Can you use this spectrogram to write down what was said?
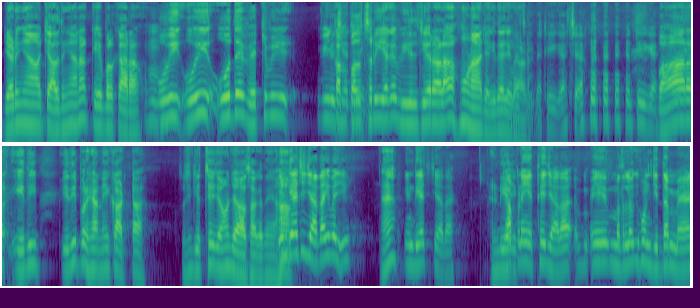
ਜਿਹੜੀਆਂ ਚੱਲਦੀਆਂ ਨਾ ਕੇਬਲ ਕਾਰਾਂ ਉਹ ਵੀ ਉਹ ਵੀ ਉਹਦੇ ਵਿੱਚ ਵੀ ਕੰਪਲਸਰੀ ਹੈ ਕਿ ਵੀਲ ਚੇਅਰ ਵਾਲਾ ਹੋਣਾ ਚਾਹੀਦਾ ਜਗਾੜ। ਠੀਕ ਹੈ ਹੈ ਅੱਛਾ। ਠੀਕ ਹੈ। ਬਾਹਰ ਇਹਦੀ ਇਹਦੀ ਪਰੇਸ਼ਾਨੀ ਘੱਟ ਆ। ਤੁਸੀਂ ਜਿੱਥੇ ਜਾਓ ਜਾ ਸਕਦੇ ਆ ਹਾਂ। ਇੰਡੀਆ 'ਚ ਜ਼ਿਆਦਾ ਹੀ ਭਾਜੀ। ਹੈ? ਇੰਡੀਆ 'ਚ ਜ਼ਿਆਦਾ। ਹੈ। ਇੰਡੀਆ ਆਪਣੇ ਇੱਥੇ ਜ਼ਿਆਦਾ ਇਹ ਮਤਲਬ ਕਿ ਹੁਣ ਜਿੱਦਾਂ ਮੈਂ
